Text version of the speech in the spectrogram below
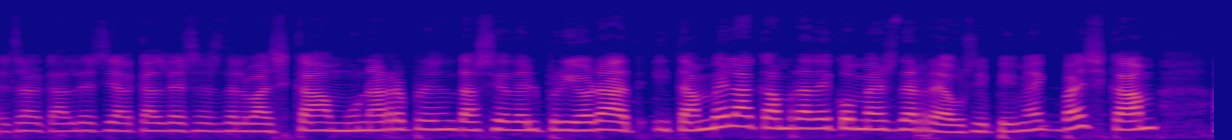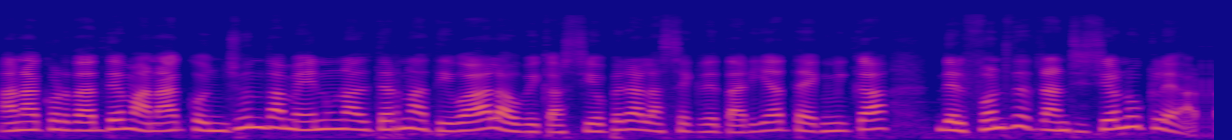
Els alcaldes i alcaldesses del Baix Camp, una representació del Priorat i també la Cambra de Comerç de Reus i Pimec Baix Camp han acordat demanar conjuntament una alternativa a la ubicació per a la Secretaria Tècnica del Fons de Transició Nuclear.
